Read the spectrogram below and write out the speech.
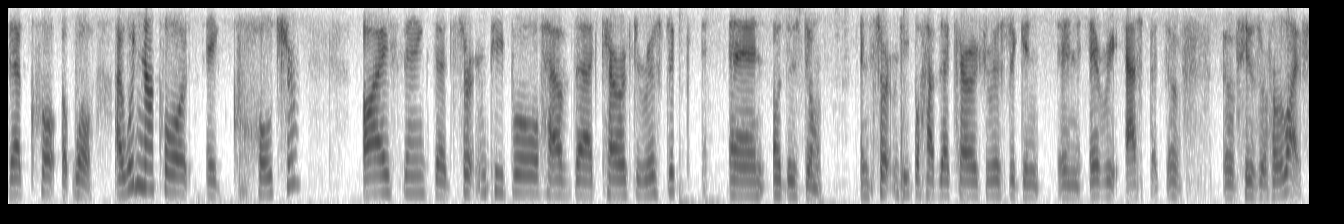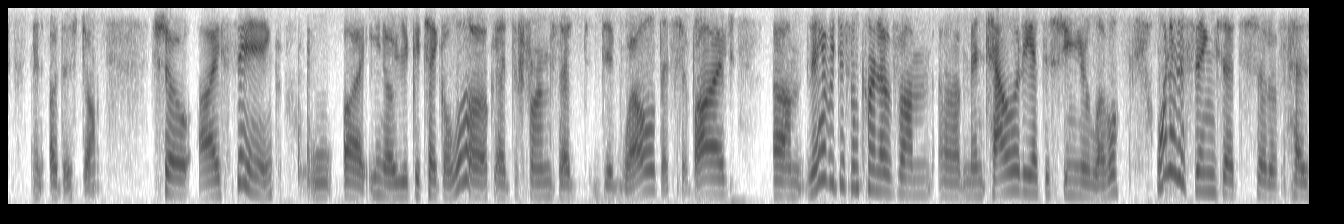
that well, I would not call it a culture. I think that certain people have that characteristic and others don't. And certain people have that characteristic in, in every aspect of, of his or her life, and others don't. So I think, uh, you know, you could take a look at the firms that did well, that survived. Um, they have a different kind of um, uh, mentality at the senior level. One of the things that sort of has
